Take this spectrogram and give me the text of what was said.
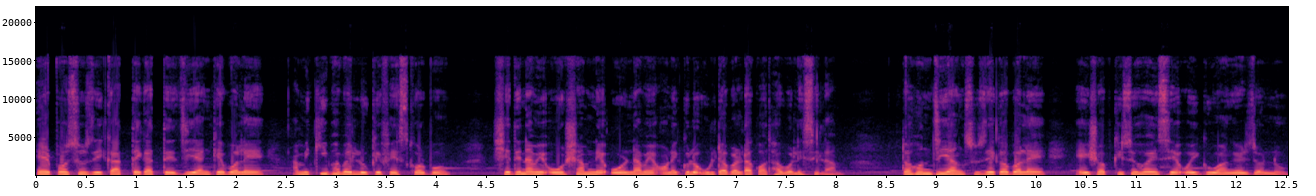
এরপর সুজি কাঁদতে কাঁদতে জিয়াংকে বলে, আমি কীভাবে লুকে ফেস করব। সেদিন আমি ওর সামনে ওর নামে অনেকগুলো উল্টাপাল্টা কথা বলেছিলাম। তখন জিয়াং সুজিকে বলে এই সব কিছু হয়েছে ওই গুয়াংয়ের জন্য।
